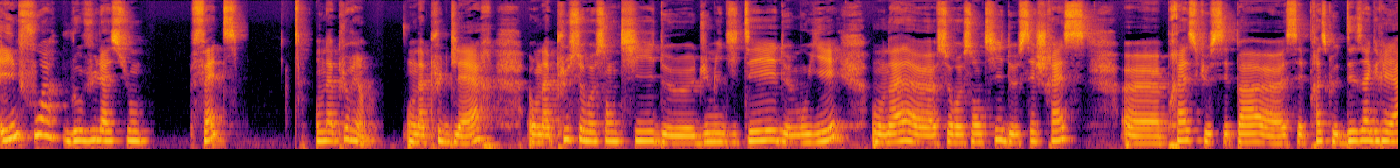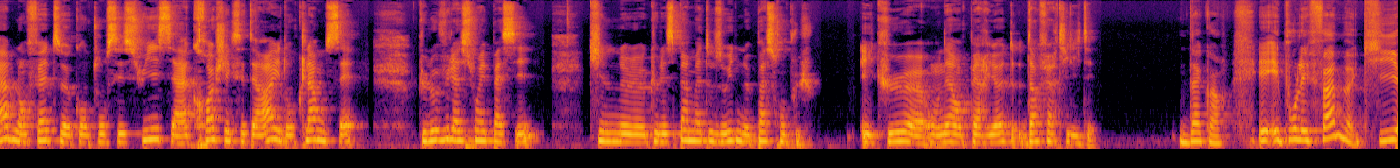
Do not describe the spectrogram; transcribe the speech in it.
et une fois l'ovulation faite, on n'a plus rien on n'a plus de glaire, on n'a plus ce ressenti d'humidité, de, mouillé, on a euh, ce ressenti de sécheresse, euh, presque c'est pas, euh, c'est presque désagréable en fait quand on s'essuie, ça accroche, etc. Et donc là, on sait que l'ovulation est passée, que les spermatozoïdes ne passeront plus et que on est en période d'infertilité. D'accord. Et, pour les femmes qui,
